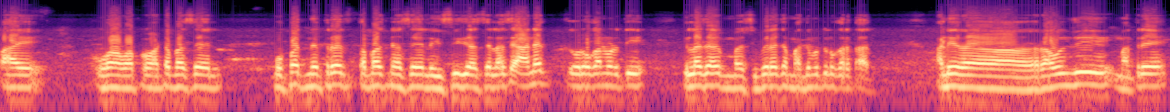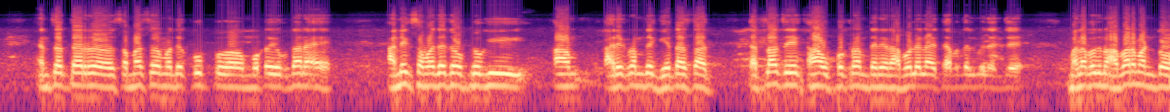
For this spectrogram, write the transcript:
पाय वा वाप- वाटप असेल मोफत नेत्र तपासणी असेल ई सी जी असेल असे अनेक रोगांवरती इलाजा शिबिराच्या माध्यमातून करतात. आणि राहुलजी म्हात्रे यांचं तर समाजसेवेमध्ये खूप मोठं योगदान आहे. अनेक समाजाच्या उपयोगी काम कार्यक्रम ते घेत असतात. त्यातलाच एक हा उपक्रम त्यांनी राबवलेला आहे. त्याबद्दल मी त्यांचे मनापासून आभार मानतो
